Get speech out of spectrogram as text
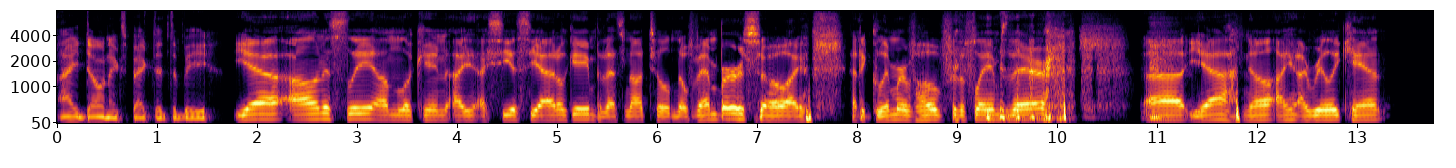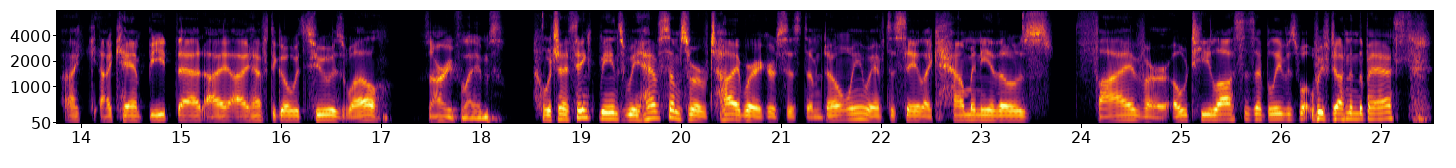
I don't expect it to be. Yeah, honestly, I'm looking. I, I see a Seattle game, but that's not till November, so I had a glimmer of hope for the Flames there. uh, yeah, no, I, I really can't. I, I can't beat that. I, I have to go with two as well. Sorry, Flames. Which I think means we have some sort of tiebreaker system, don't we? We have to say like how many of those five are OT losses, I believe is what we've done in the past.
